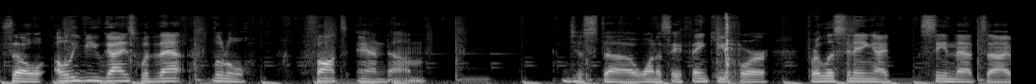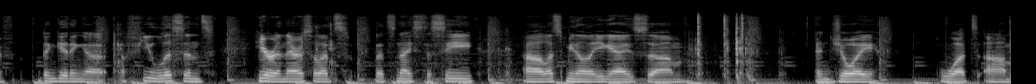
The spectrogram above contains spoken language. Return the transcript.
So I'll leave you guys with that little thought and um, just uh, want to say thank you for for listening. I've seen that uh, I've been getting a, a few listens here and there, so that's that's nice to see. Uh, lets me know that you guys um, enjoy what I'm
